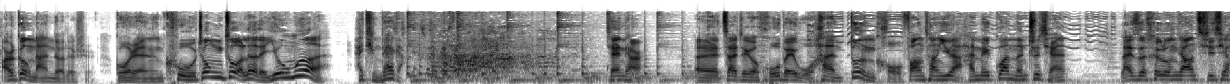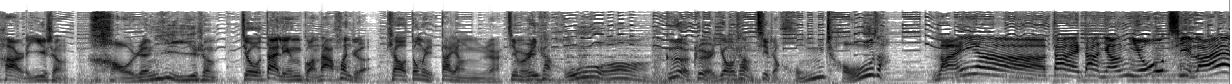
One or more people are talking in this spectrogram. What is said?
而更难得的是，国人苦中作乐的幽默还挺带感。前几天，呃，在这个湖北武汉顿口方舱医院还没关门之前，来自黑龙江齐齐哈尔的医生郝仁义医生就带领广大患者跳东北大秧歌。进门一看，嚯，个个腰上系着红绸子，来呀，大爷大娘扭起来！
